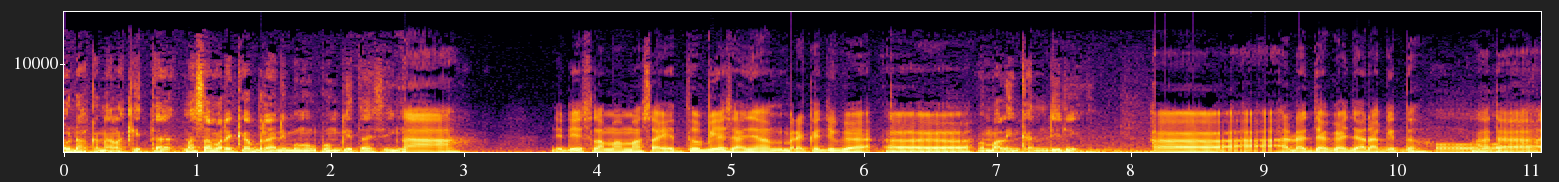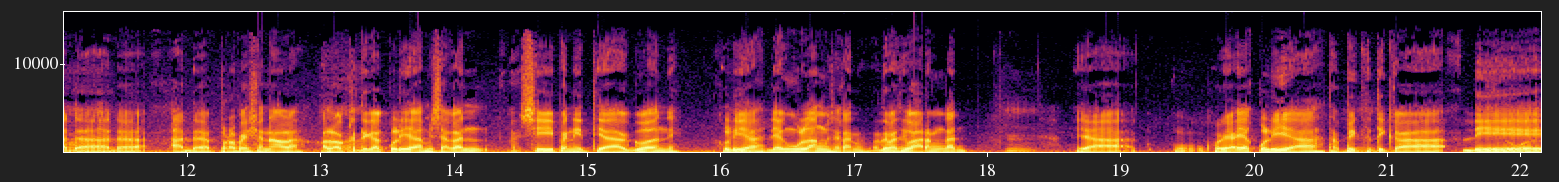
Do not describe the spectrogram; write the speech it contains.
udah kenal kita masa mereka berani menghubung kita sih gitu? Nah, jadi selama masa itu biasanya mereka juga eh memalingkan diri eh, ada jaga jarak gitu. Oh. Ah. Ada ada ada ada profesional lah. Kalau ketika kuliah misalkan si penitia gua nih kuliah dia ngulang misalkan otomatis bareng kan. Hmm. Ya ku- kuliah ya kuliah, tapi ketika di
